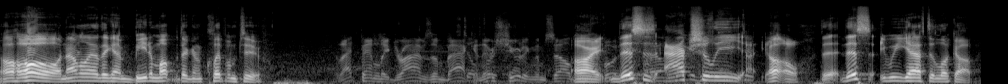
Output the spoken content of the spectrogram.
Oh, not only are they gonna beat him up, but they're gonna clip him too. That penalty drives them back, and they're shooting themselves. All in the right, foot. this is actually. Uh oh, this we have to look up.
